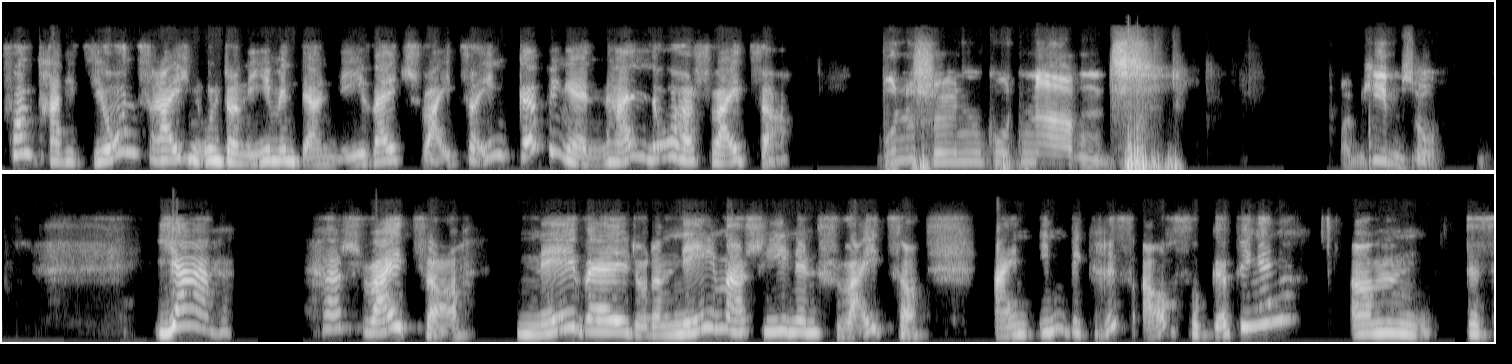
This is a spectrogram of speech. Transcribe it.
vom traditionsreichen Unternehmen der Newald Schweizer in Göppingen. Hallo, Herr Schweizer. Wunderschönen guten Abend. Freue mich ebenso. Ja, Herr Schweizer, Nähwelt oder Nähmaschinen Schweizer, ein Inbegriff auch für Göppingen. Ähm, das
